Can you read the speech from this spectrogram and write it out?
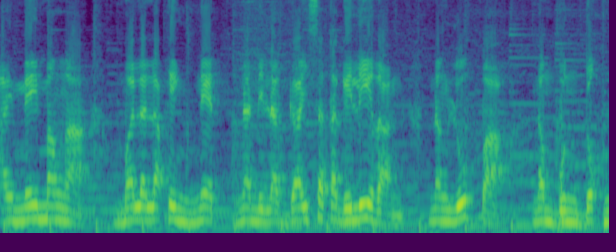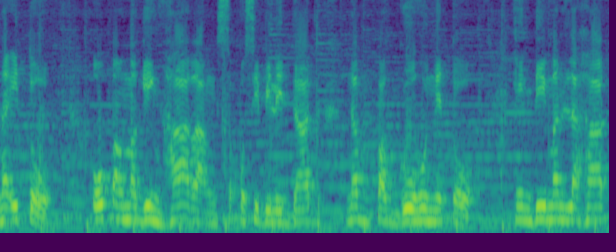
ay may mga malalaking net na nilagay sa tagiliran ng lupa ng bundok na ito upang maging harang sa posibilidad ng pagguho nito. Hindi man lahat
